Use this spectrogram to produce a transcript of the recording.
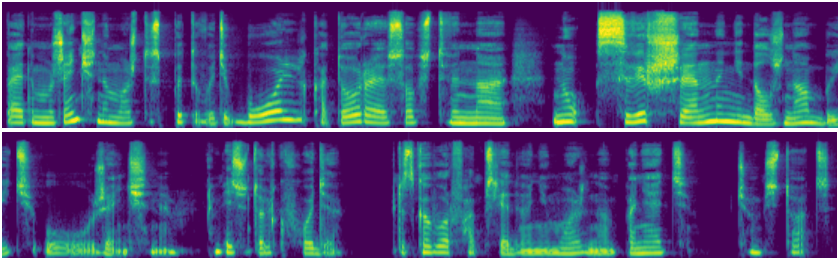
Поэтому женщина может испытывать боль, которая, собственно, ну, совершенно не должна быть у женщины. Опять же, только в ходе разговоров, обследований можно понять, в чем ситуация.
